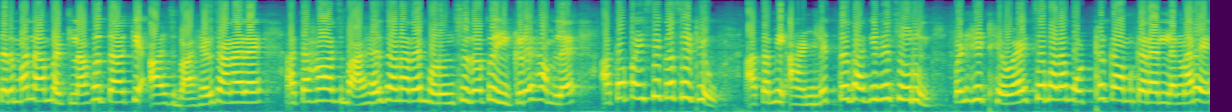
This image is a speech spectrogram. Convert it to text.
तर मला म्हटला होता की आज बाहेर जाणार आहे. आता हा आज बाहेर जाणार आहे म्हणून सुद्धा तो इकडे थांबलाय. आता पैसे कसे ठेवू? आता मी आणलेत तर दागिने चोरून पण हे ठेवायचं मला मोठं काम करायला लागणार आहे.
